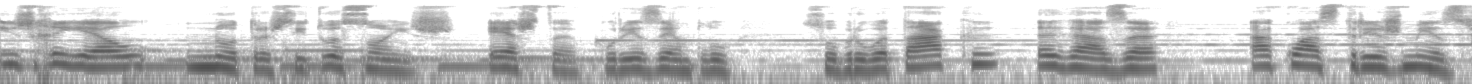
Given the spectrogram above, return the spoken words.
Israel noutras situações. Esta, por exemplo, sobre o ataque a Gaza há quase três meses.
